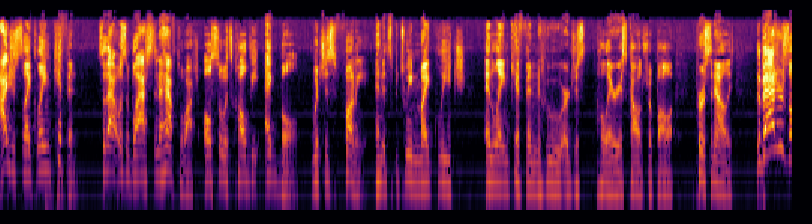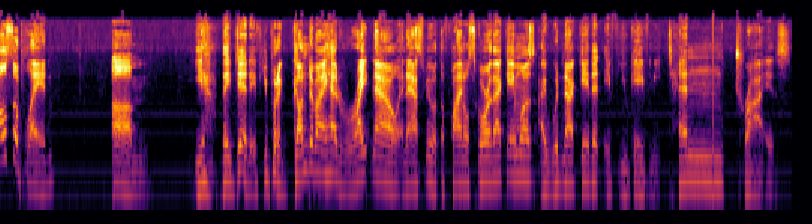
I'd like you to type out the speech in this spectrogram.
I just like Lane Kiffin. So that was a blast and a half to watch. Also, it's called the Egg Bowl, which is funny. And it's between Mike Leach and Lane Kiffin, who are just hilarious college football personalities. The Badgers also played. Um, yeah, they did. If you put a gun to my head right now and ask me what the final score of that game was, I would not get it if you gave me 10 tries.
